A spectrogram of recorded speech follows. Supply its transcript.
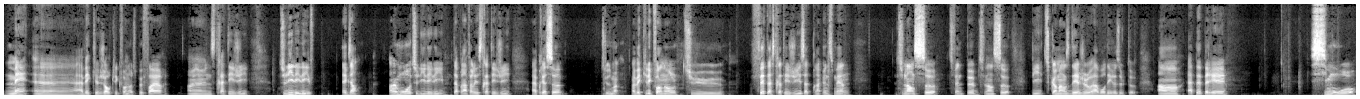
mais euh, avec genre ClickFunnels, tu peux faire une stratégie. Tu lis les livres. Exemple, un mois, tu lis les livres, tu apprends à faire les stratégies. Après ça, excuse-moi, avec ClickFunnels, tu fais ta stratégie, ça te prend une semaine. Tu lances ça, tu fais une pub, tu lances ça, puis tu commences déjà à avoir des résultats. En à peu près six mois,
